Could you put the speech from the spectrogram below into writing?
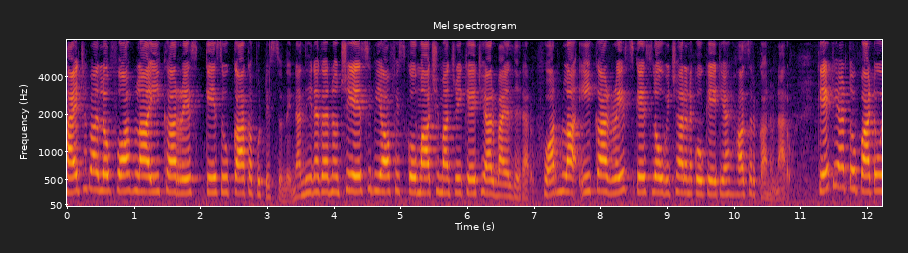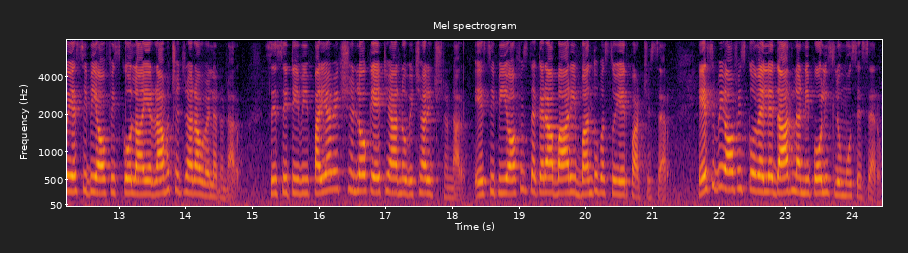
హైదరాబాద్లో ఫార్ములా ఈ car race case కాక పుట్టిస్తుంది నందినగర్ నుంచి ఏసీబీ ఆఫీస్కు మాజీ మంత్రి కేటీఆర్ బయలుదేరారు. ఫార్ములా ఈ కార్ రేస్ కేసులో విచారణకు కేటీఆర్ హాజరు కానున్నారు. కేటీఆర్తో పాటు ఏసీబీ ఆఫీస్కు లాయర్ రామచంద్రారావు వెళ్ళనున్నారు. సీసీటీవీ పర్యవేక్షణలో కేటీఆర్ను విచారించనున్నారు ఏసీబీ ఆఫీస్ దగ్గర భారీ బందోబస్తు ఏర్పాటు చేశారు. ఏసీబీ ఆఫీస్కు వెళ్ళే దారులన్నీ పోలీసులు మూసేశారు.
